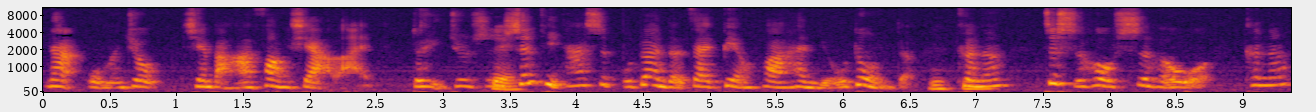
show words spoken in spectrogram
那我们就先把它放下来。对，就是身体它是不断的在变化和流动的，可能这时候适合我，可能。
